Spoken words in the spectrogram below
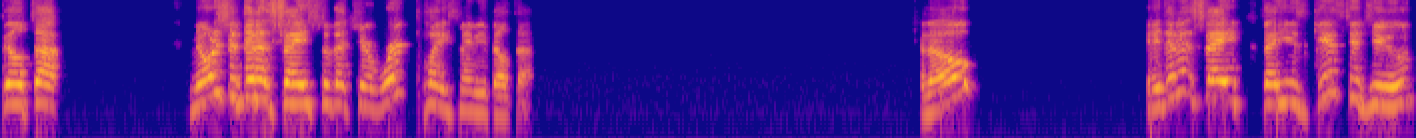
built up. Notice it didn't say so that your workplace may be built up. Hello? It didn't say that he's gifted you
